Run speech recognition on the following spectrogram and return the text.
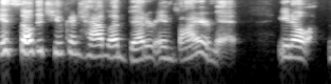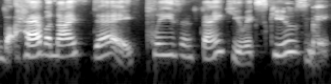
It's so that you can have a better environment. You know, have a nice day. Please and thank you. Excuse me.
